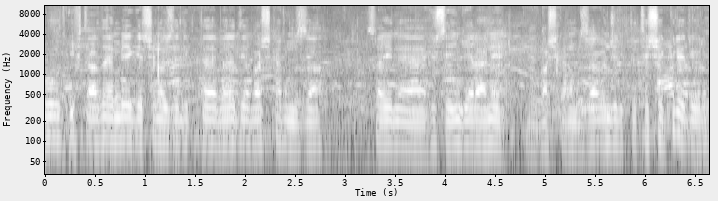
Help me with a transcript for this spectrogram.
bu iftarda emeği geçen özellikle belediye başkanımıza, Sayın e, Hüseyin Gerani e, başkanımıza öncelikle teşekkür ediyorum.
